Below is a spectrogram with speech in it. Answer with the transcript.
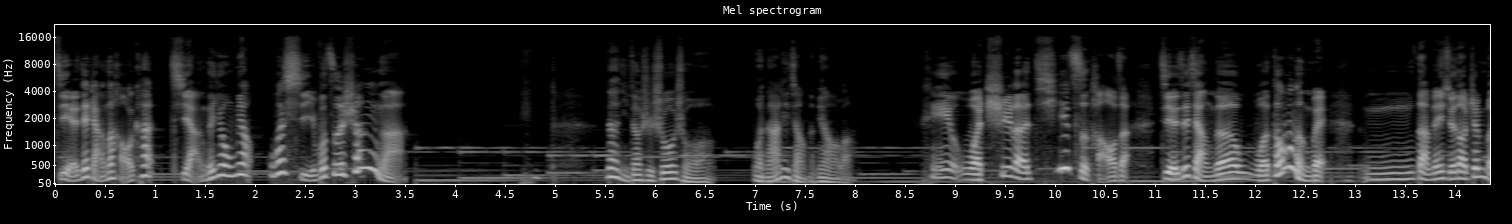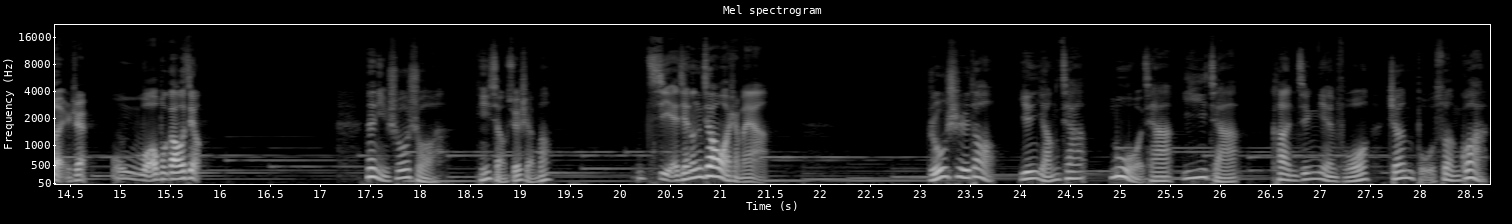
姐姐长得好看，讲的又妙，我喜不自胜啊。那你倒是说说，我哪里讲的妙了？嘿，我吃了七次桃子，姐姐讲的我都能背，嗯，但没学到真本事，我不高兴。那你说说，你想学什么？姐姐能教我什么呀？儒释道、阴阳家、墨家、医家、看经念佛、占卜算卦，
